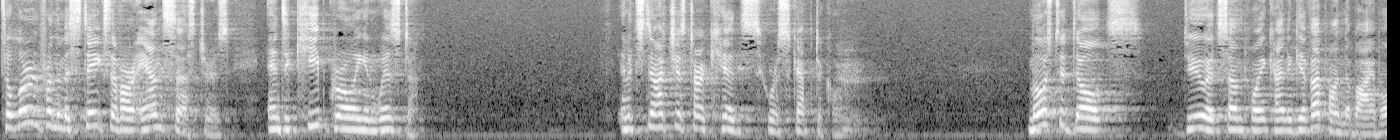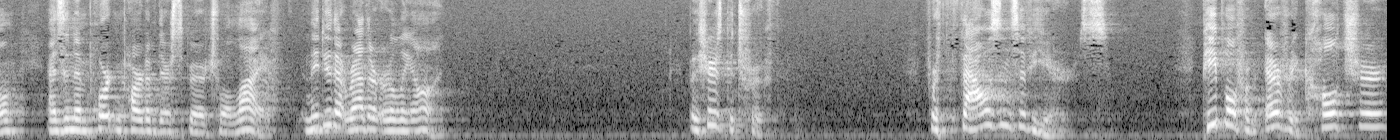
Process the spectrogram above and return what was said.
to learn from the mistakes of our ancestors and to keep growing in wisdom. And it's not just our kids who are skeptical. Most adults do at some point kind of give up on the Bible as an important part of their spiritual life. And they do that rather early on. But here's the truth for thousands of years, people from every culture,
